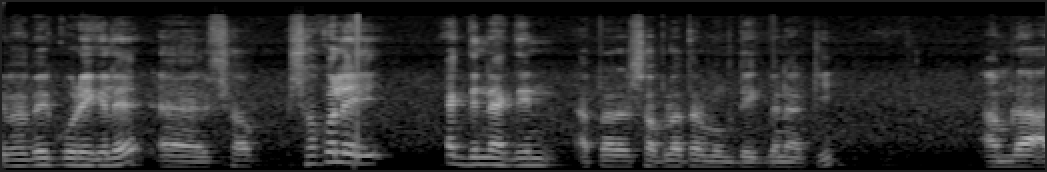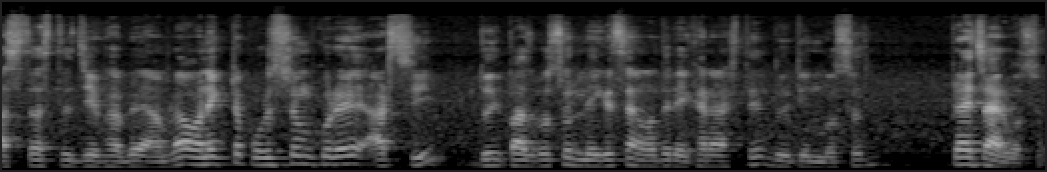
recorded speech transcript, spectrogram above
এভাবে করে গেলে সব, সকলেই একদিন না একদিন আপনারা সফলতার মুখ দেখবেন আর কি। আমরা আস্তে আস্তে যেভাবে, আমরা অনেকটা পরিশ্রম করে আসছি। দুই পাঁচ বছর লেগেছে আমাদের এখানে আসতে, দুই তিন বছর, প্রায় চার বছর।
